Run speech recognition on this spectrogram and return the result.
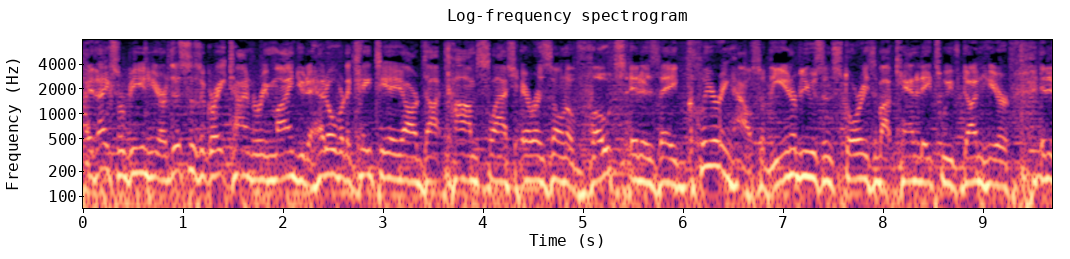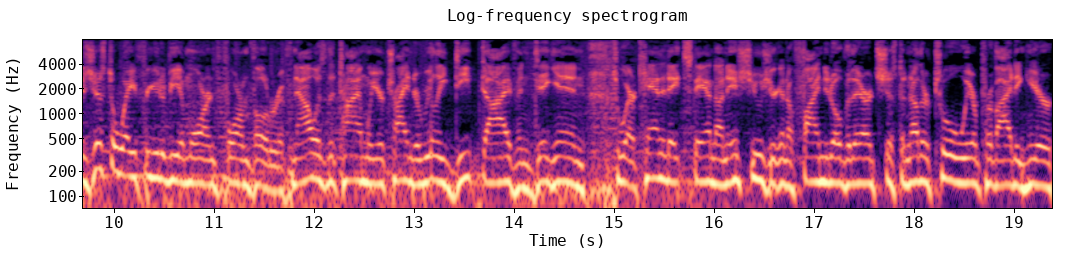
Hey, thanks for being here. This is a great time to remind you to head over to ktar.com slash Arizona votes. It is a clearinghouse of the interviews and stories about candidates we've done here. It is just a way for you to be a more informed voter. If now is the time when you're trying to really deep dive and dig in to where candidates stand on issues, you're going to find it over there. It's just another tool we're providing here.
